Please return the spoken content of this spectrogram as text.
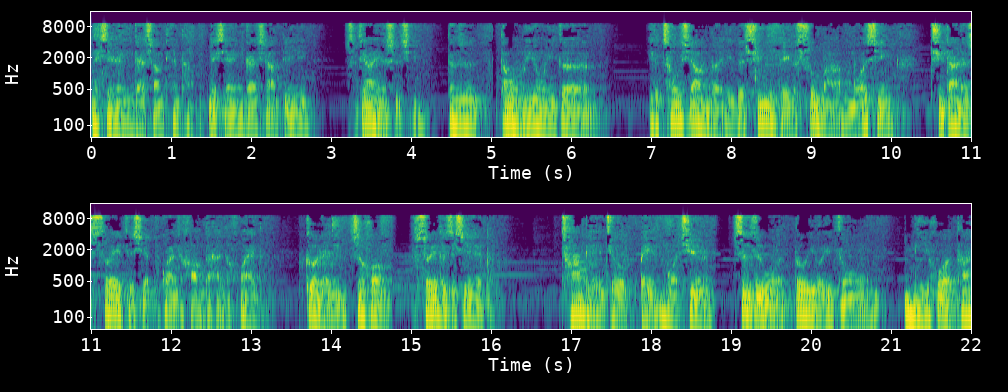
那些人应该上天堂，那些人应该下地狱，是这样一个事情。但是，当我们用一个一个抽象的一个虚拟的一个数码模型取代了所有这些，不管是好的还是坏的个人之后，所有的这些。差别就被抹去了，甚至我都有一种迷惑，它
